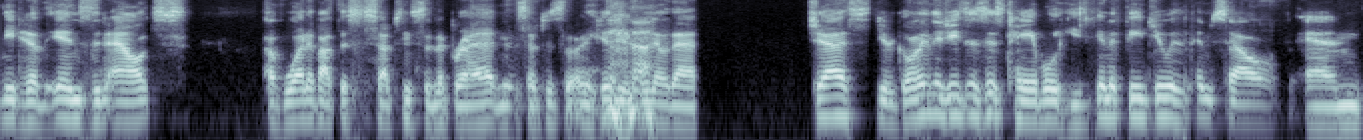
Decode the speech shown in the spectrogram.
need to know the ins and outs of what about the substance of the bread and the substance of, he doesn't even know that. Just you're going to Jesus's table, he's going to feed you with himself, and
